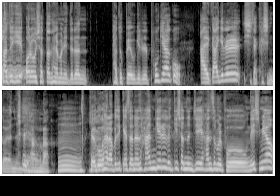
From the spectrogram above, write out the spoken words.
바둑이 어려우셨던 할머니들은 바둑 배우기를 포기하고 알까기를 시작하신 거였는데요. 최향락. 음, 결국 할아버지께서는 한계를 느끼셨는지 한숨을 푹 내쉬며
